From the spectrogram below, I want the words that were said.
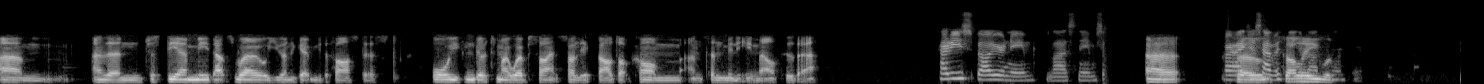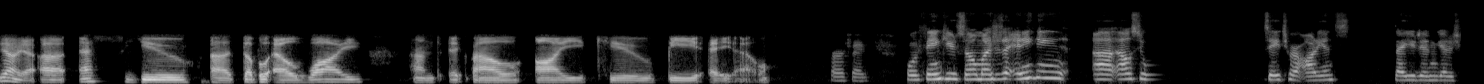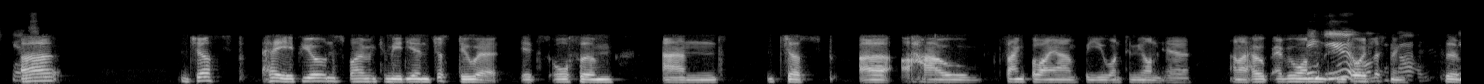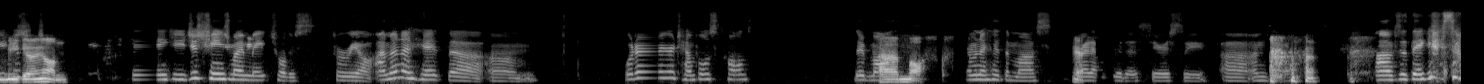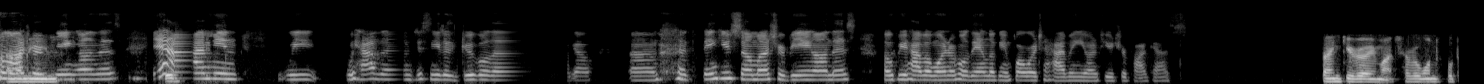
Um, and then just DM me. That's where you're going to get me the fastest. Or you can go to my website, sullyiqbal.com, and send me an email through there. How do you spell your name, last name? Uh, Or I just have a Sully would-. Yeah, yeah. Uh, S U uh, double L Y and Iqbal I Q B A L. Perfect. Well, thank you so much. Is there anything uh, else you want say to our audience that you didn't get a chance? Uh, just hey, if you're an aspiring comedian, just do it. It's awesome, and just uh, how thankful I am for you wanting me on here, and I hope everyone enjoyed Oh listening to You me just- going on. Thank you. You just changed my mate choice for real. I'm gonna hit the um, what are your temples called? The mosque. Uh, mosques. I'm gonna hit the mosque Yeah. right after this. Seriously, uh, I'm done. um, so thank you so And I much mean, for being on this. Yeah, I mean, we we have them. Just need to Google them. Go. Um, thank you so much for being on this. Hope you have a wonderful day and looking forward to having you on future podcasts. Thank you very much. Have a wonderful day.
